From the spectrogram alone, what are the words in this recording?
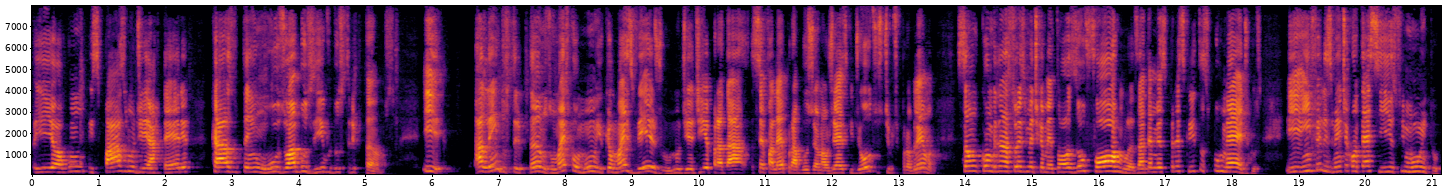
e algum espasmo de artéria, caso tenha um uso abusivo dos triptanos. E além dos triptanos, o mais comum e o que eu mais vejo no dia a dia para dar cefaleia por abuso de analgésico e de outros tipos de problema são combinações medicamentosas ou fórmulas, até mesmo prescritas por médicos. E infelizmente acontece isso e muito.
